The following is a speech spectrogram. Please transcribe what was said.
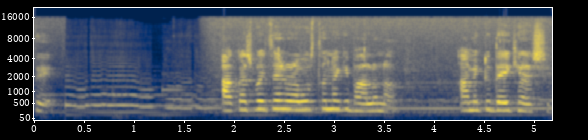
আইছে আকাশ ভাইজানের অবস্থা নাকি ভালো না? আমি একটু দেখে আসি।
